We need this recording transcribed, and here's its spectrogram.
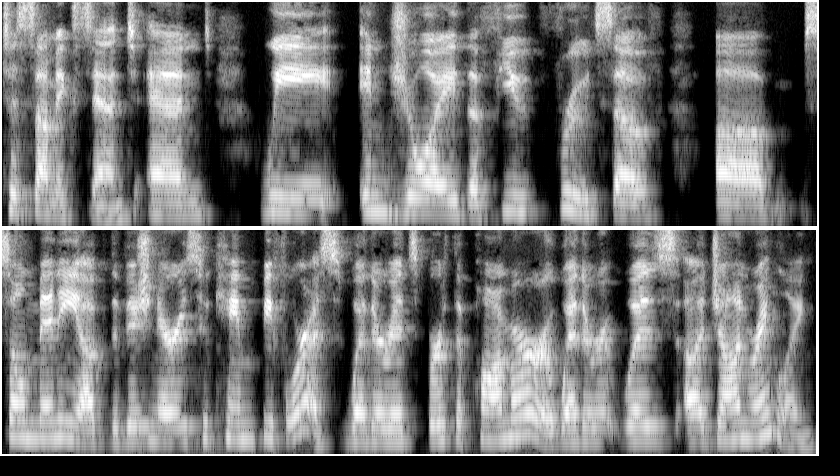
to some extent, and we enjoy the few fruits of uh, so many of the visionaries who came before us, whether it's Bertha Palmer or whether it was uh, John Ringling.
